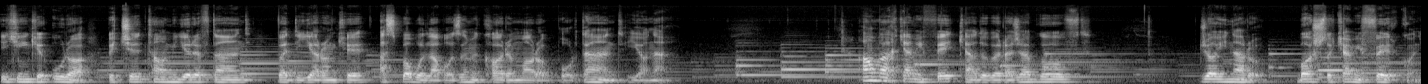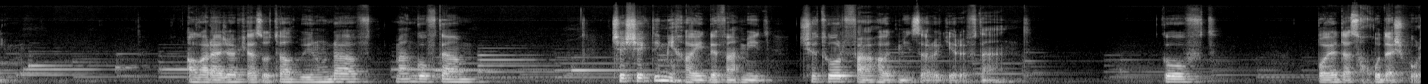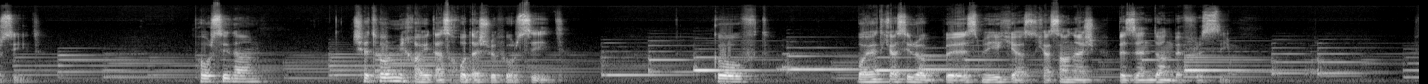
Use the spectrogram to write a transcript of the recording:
یکی اینکه او را به چه تامی گرفتند و دیگران که اسباب و لوازم کار ما را بردند یا نه. آن وقت کمی فکر کرد و به رجب گفت جایی نرو باش تا کمی فکر کنیم. آقا رجب که از اتاق بیرون رفت من گفتم چه شکلی می‌خواهید بفهمید چطور فرهاد میزا را گرفتند؟ گفت باید از خودش پرسید. پرسیدم چطور می‌خواهید از خودش بپرسید؟ گفت باید کسی را به اسم یکی از کسانش به زندان بفرستیم.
